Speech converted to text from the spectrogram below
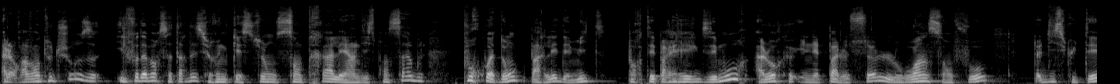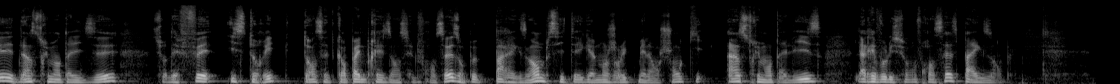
Alors avant toute chose, il faut d'abord s'attarder sur une question centrale et indispensable. Pourquoi donc parler des mythes portés par Éric Zemmour alors qu'il n'est pas le seul, loin s'en faut, de discuter, d'instrumentaliser sur des faits historiques dans cette campagne présidentielle française. On peut par exemple citer également Jean-Luc Mélenchon qui instrumentalise la Révolution française par exemple.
